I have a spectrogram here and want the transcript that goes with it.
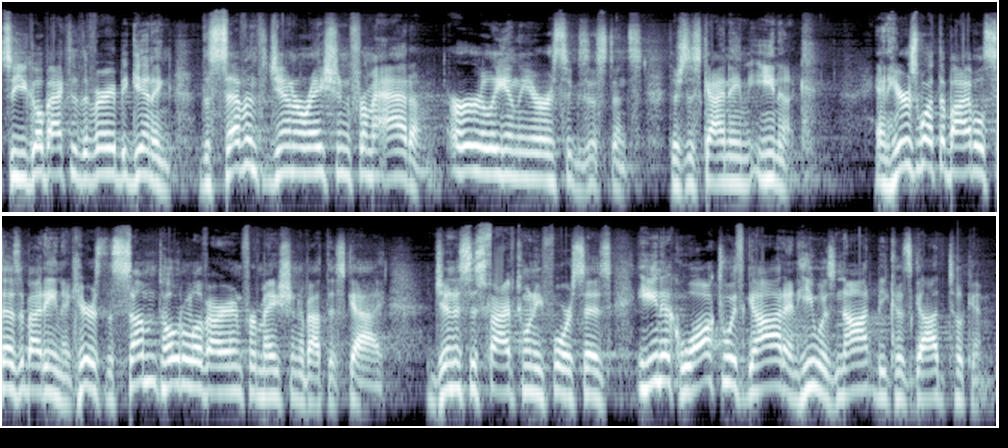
So you go back to the very beginning, the seventh generation from Adam, early in the earth's existence. There's this guy named Enoch. And here's what the Bible says about Enoch. Here's the sum total of our information about this guy. Genesis 5:24 says, "Enoch walked with God and he was not because God took him."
